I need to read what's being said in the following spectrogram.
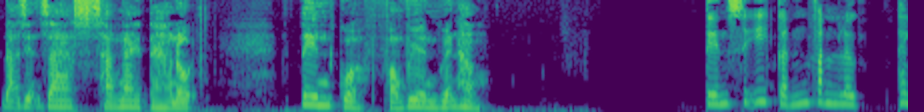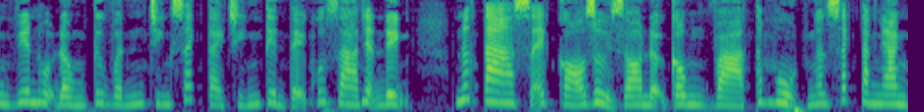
đã diễn ra sáng nay tại Hà Nội. Tin của phóng viên Nguyễn Hằng. Tiến sĩ Cấn Văn Lực, thành viên Hội đồng Tư vấn Chính sách Tài chính Tiền tệ Quốc gia nhận định nước ta sẽ có rủi ro nợ công và thâm hụt ngân sách tăng nhanh.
